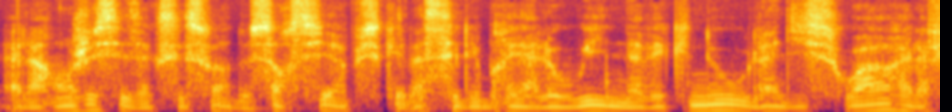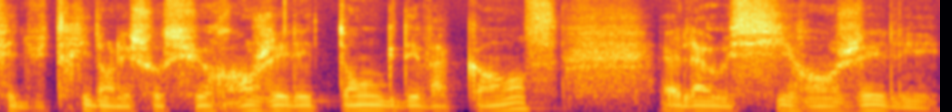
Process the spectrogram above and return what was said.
elle a rangé ses accessoires de sorcière puisqu'elle a célébré Halloween avec nous lundi soir. Elle a fait du tri dans les chaussures, rangé les tongs des vacances. Elle a aussi rangé les,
